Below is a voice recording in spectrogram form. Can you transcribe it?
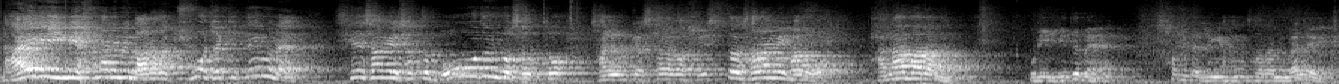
나에게 이미 하나님의 나라가 주어졌기 때문에 세상에 있었던 모든 것으로부터 자유롭게 살아갈 수 있었던 사람이 바로 바나바라는 우리 믿음의 선배 중에 한 사람이라는 얘기입니다.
